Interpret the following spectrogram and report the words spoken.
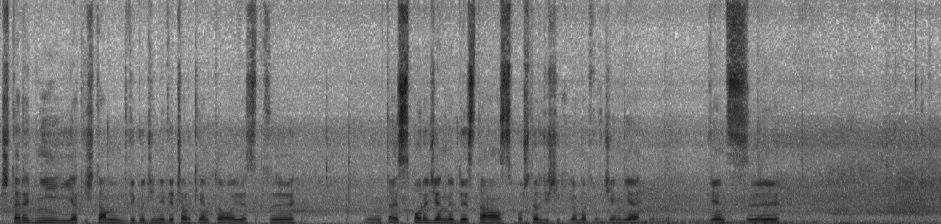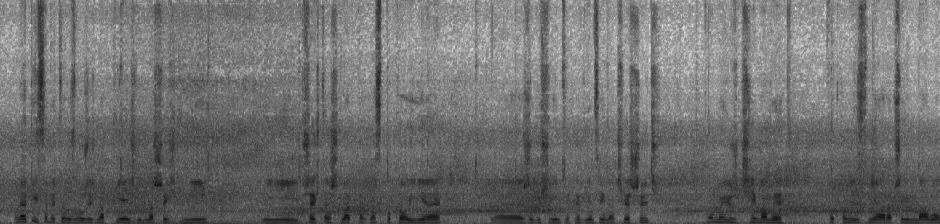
4 dni i jakieś tam 2 godziny wieczorkiem to jest, to jest spory dzienny dystans po 40 km dziennie, więc lepiej sobie to rozłożyć na 5 lub na 6 dni i przejść ten szlak tak na spokojnie, e, żeby się nim trochę więcej nacieszyć. No my już dzisiaj mamy pod koniec dnia raczej małą.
